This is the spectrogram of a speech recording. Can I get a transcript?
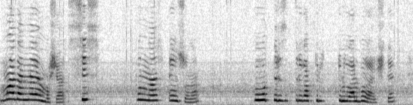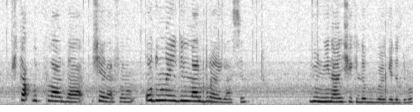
madenler en başa. Siz bunlar en sona. Bu vırttırı zıttırı gattırı tutturular buraya işte. Kitaplıklarda şeyler falan. Odunla ilgililer buraya gelsin. Yün yine aynı şekilde bu bölgede durur.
